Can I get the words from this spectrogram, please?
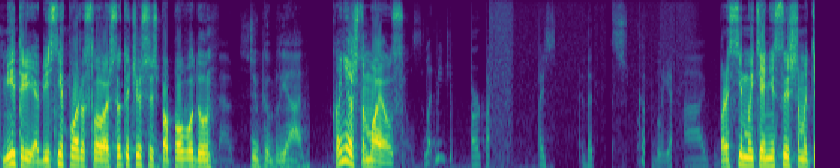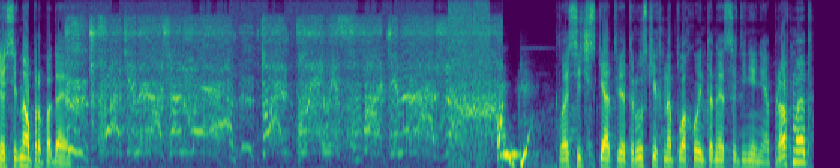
Дмитрий, объясни в пару слов, что ты чувствуешь по поводу... Конечно, Майлз. Прости, мы тебя не слышим, у тебя сигнал пропадает. Классический ответ русских на плохое интернет-соединение. Прав, Мэтт?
